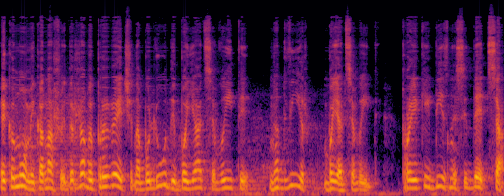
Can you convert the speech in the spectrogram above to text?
економіка нашої держави приречена, бо люди бояться вийти на двір, бояться вийти. Про який бізнес ідеться?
